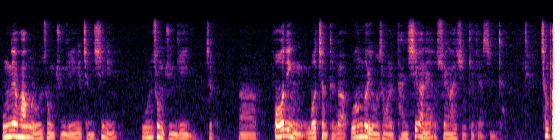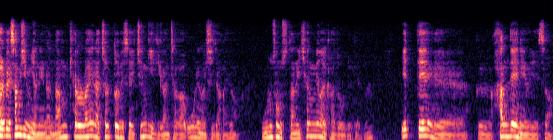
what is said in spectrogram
국내 화물 운송 중개인의 전신인 운송 중개인 즉 어, forwarding merchant가 원거리 운송을 단시간에 수행할 수 있게 되었습니다. 1830년에는 남캐롤라이나 철도회사의 전기기관차가 운행을 시작하여 운송수단의 혁명을 가져오게 되고요. 이때 그 한대인에 의해서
